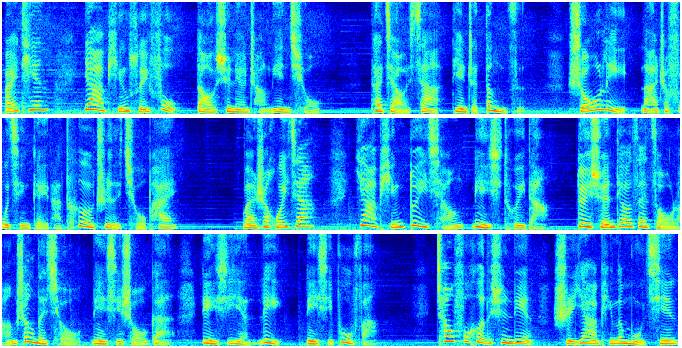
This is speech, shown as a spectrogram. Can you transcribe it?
白天，亚平随父到训练场练球，他脚下垫着凳子，手里拿着父亲给他特制的球拍。晚上回家，亚平对墙练习推打，对悬吊在走廊上的球练习手感、练习眼力、练习步伐。超负荷的训练使亚平的母亲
